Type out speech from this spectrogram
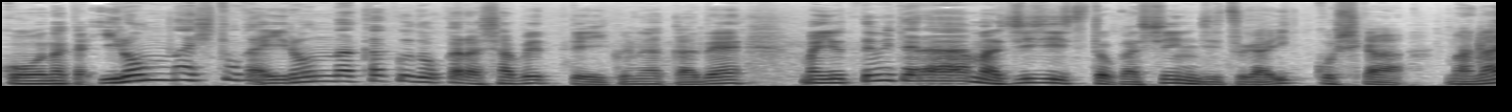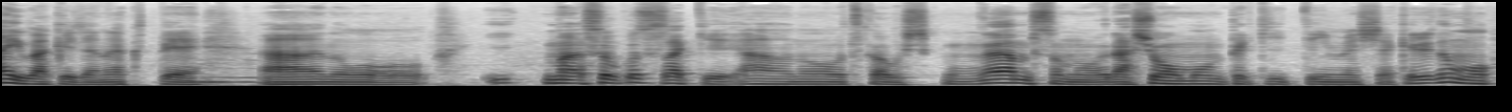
こうなんかいろんな人がいろんな角度から喋っていく中で、まあ、言ってみたら、まあ、事実とか真実が1個しか、まあ、ないわけじゃなくて、あのいまあ、それこそさっきあの塚越君がその羅生門的って言いましたけれども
